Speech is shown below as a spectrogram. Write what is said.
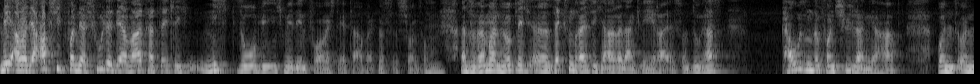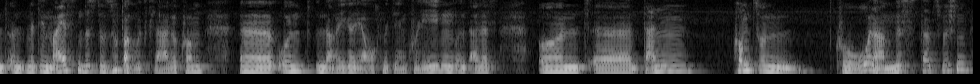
nee, aber der Abschied von der Schule, der war tatsächlich nicht so, wie ich mir den vorgestellt habe. Das ist schon so. Mhm. Also wenn man wirklich äh, 36 Jahre lang Lehrer ist und du hast Tausende von Schülern gehabt. Und, und, und mit den meisten bist du super gut klargekommen. Äh, und in der Regel ja auch mit den Kollegen und alles. Und äh, dann kommt so ein Corona-Mist dazwischen,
